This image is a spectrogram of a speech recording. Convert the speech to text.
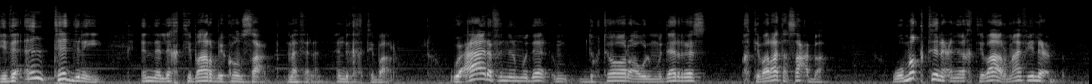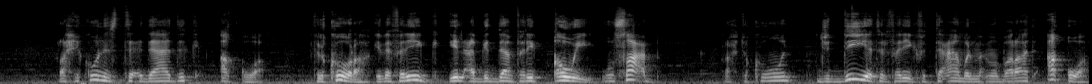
إذا أنت تدري إن الاختبار بيكون صعب مثلا عندك اختبار وعارف إن. الدكتور أو المدرس اختباراته صعبة ومقتنع إن الاختبار ما في لعب راح يكون استعدادك أقوى في الكورة إذا فريق يلعب قدام فريق قوي وصعب راح تكون جدية الفريق في التعامل مع مباراة أقوى.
